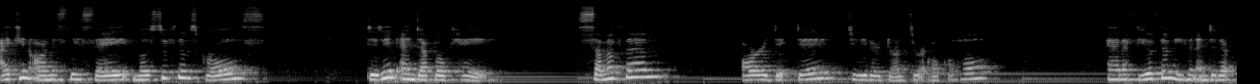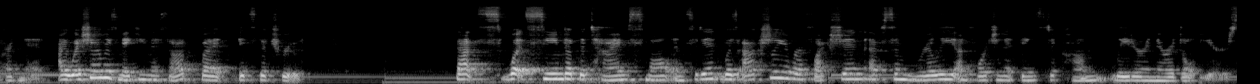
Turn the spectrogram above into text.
I can honestly say most of those girls didn't end up okay. Some of them are addicted to either drugs or alcohol, and a few of them even ended up pregnant. I wish I was making this up, but it's the truth. That's what seemed at the time small incident was actually a reflection of some really unfortunate things to come later in their adult years.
